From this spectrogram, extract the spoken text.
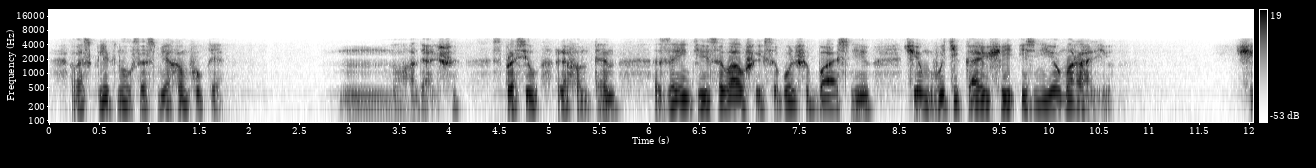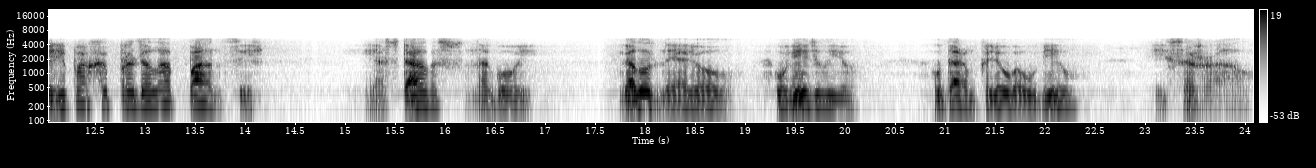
— воскликнул со смехом Фуке. «Ну, а дальше?» — спросил Ля Фонтен, заинтересовавшийся больше баснею, чем вытекающей из нее моралью. Черепаха продала панцирь и осталась ногой. Голодный орел увидел ее, ударом клюва убил и сажал.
